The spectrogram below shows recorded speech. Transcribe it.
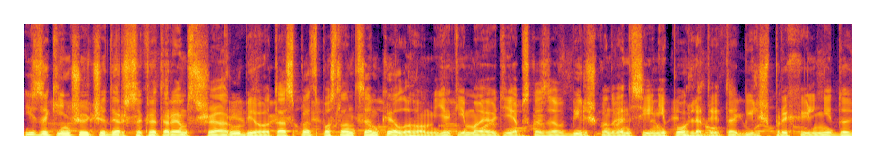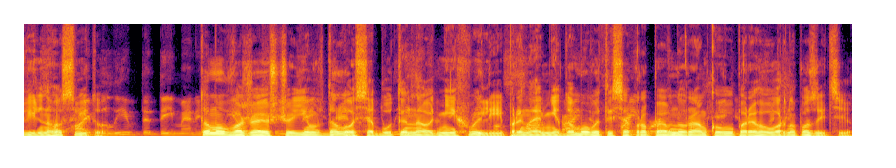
І закінчуючи держсекретарем США Рубіо та спецпосланцем Келогом, які мають, я б сказав, більш конвенційні погляди та більш прихильні до вільного світу. Тому вважаю, що їм вдалося бути на одній хвилі і принаймні домовитися про певну рамкову переговорну позицію.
